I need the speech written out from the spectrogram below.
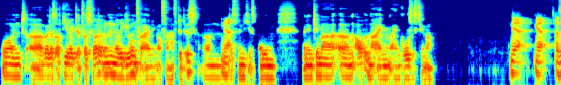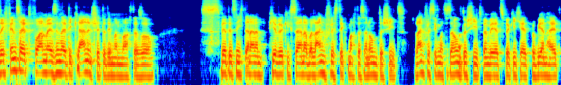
und äh, weil das auch direkt etwas fördert und in der Region vor allen Dingen auch verhaftet ist. Ähm, ja. Das finde ich ist bei dem, bei dem Thema ähm, auch immer ein, ein großes Thema. Ja, ja. Also ich finde es halt, vor allem sind halt die kleinen Schritte, die man macht. Also es wird jetzt nicht an einem Papier wirklich sein, aber langfristig macht das einen Unterschied. Langfristig macht es einen ja. Unterschied, wenn wir jetzt wirklich halt probieren halt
